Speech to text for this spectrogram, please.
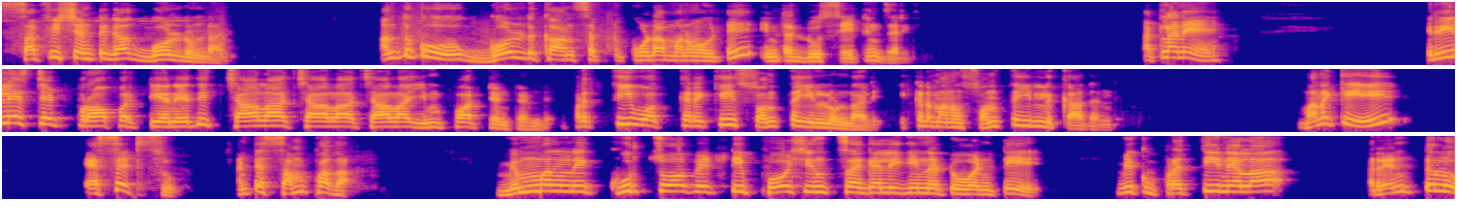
సఫిషియెంట్గా గోల్డ్ ఉండాలి. అందుకు గోల్డ్ కాన్సెప్ట్ కూడా మనం ఒకటి ఇంట్రడ్యూస్ చేయటం జరిగింది. అట్లానే రియల్ ఎస్టేట్ ప్రాపర్టీ అనేది చాలా చాలా చాలా ఇంపార్టెంట్ అండి. ప్రతి ఒక్కరికి సొంత ఇల్లు ఉండాలి. ఇక్కడ మనం సొంత ఇల్లు కాదండి. మనకి ఎసెట్స్ అంటే సంపద. మిమ్మల్ని కూర్చోబెట్టి పోషించగలిగినటువంటి మీకు ప్రతి నెల రెంట్లు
